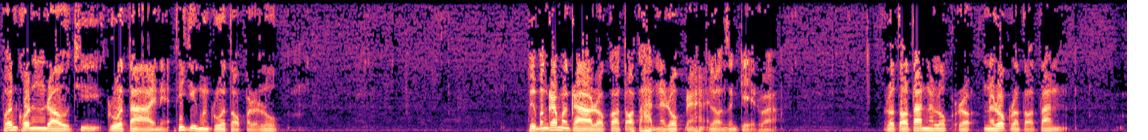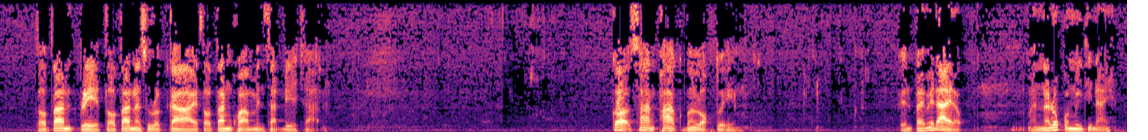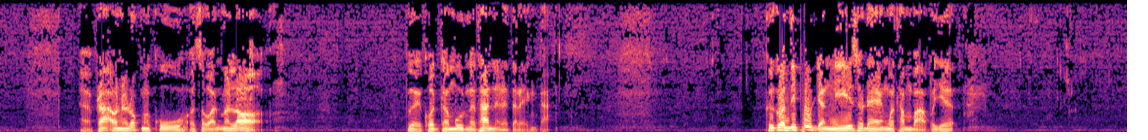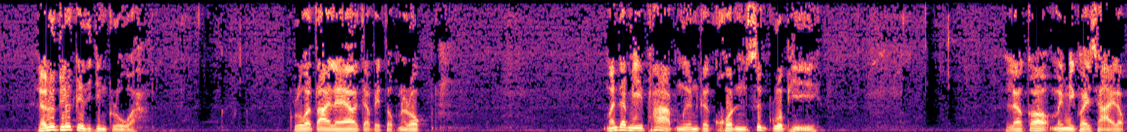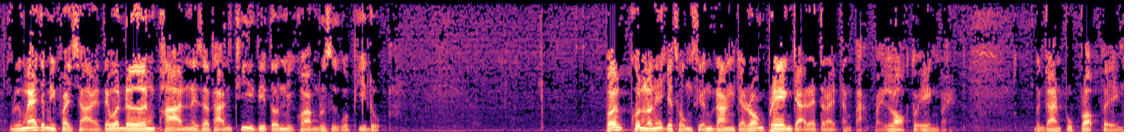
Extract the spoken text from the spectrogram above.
เพราะคนเราที่กลัวตายเนี่ย ที่จริงมันกลัวต่อปรโลกคือบางครั้งบางคราวเราก็ต่อต้านนรกนะฮะลองสังเกตว่า เราต่อต้านนรกเรานรกเราต่อต้าน ต่อต้านเปรตต่อต้านอสุรกาย ต่อต้านความเป็นสัตว์เดรัจฉานก็สร้างภาพมาหลอกตัวเอง เป็นไปไม่ได้หรอก มันนรกมันมีที่ไหน พระเอานรกมาขู่เอาสวรรค์มาล่อ เพื่อคนทำบุญกับท่านอะไรต่างๆคือคนที่พูดอย่างนี้แสดงว่าทำบาปไปเยอะ แล้วลึกๆเนี่ยจริงกลัว กลัวตายแล้วจะไปตกนรก มันจะมีภาพเหมือนกับคนซึ่งกลัวผี แล้วก็ไม่มีไฟฉายหรอก หรือแม้จะมีไฟฉาย แต่ว่าเดินผ่านในสถานที่ที่ตนมีความรู้สึกว่าผีดุเพราะคนเหล่านี้จะส่งเสียงดังจะร้องเพลงจะอะไรต่าง ๆ ไป หลอกตัวเองไป เป็นการปลุกปลอบตัวเอง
